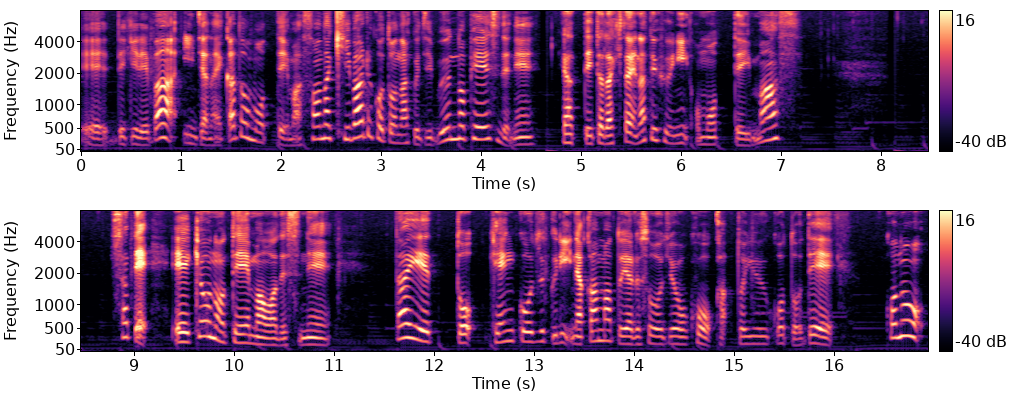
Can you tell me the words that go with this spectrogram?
えー、できればいいんじゃないかと思っています。そんな気張ることなく自分のペースでねやっていただきたいなというふうに思っています。さて、えー、今日のテーマはですねダイエット健康づくり仲間とやる相乗効果ということでこの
